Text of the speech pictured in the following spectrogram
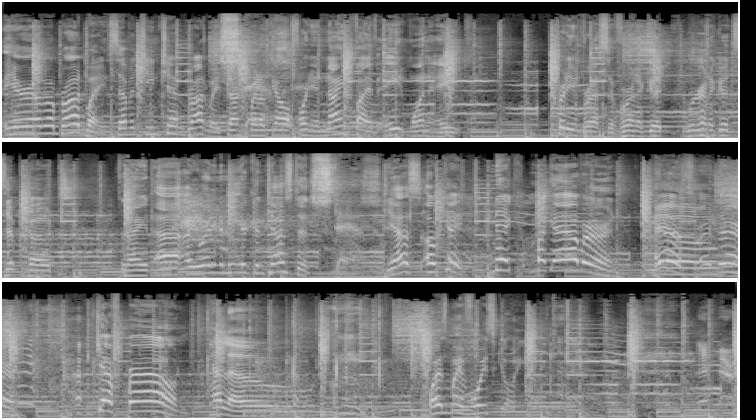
here out on Broadway, 1710 Broadway, Sacramento, California, 95818. Pretty impressive. We're in a good we're in a good zip code tonight. Uh, are you ready to meet your contestants? Yes. Okay. Nick McGavern. Yes, right there. Jeff Brown. Hello. Why is my voice going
